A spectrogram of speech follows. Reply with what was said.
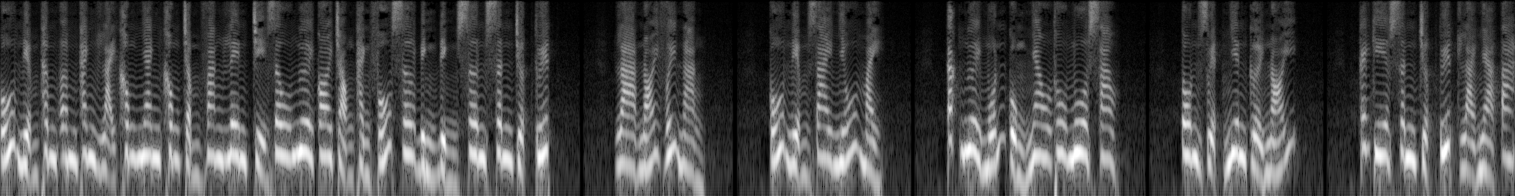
Cố niệm thâm âm thanh lại không nhanh không chậm vang lên chỉ dâu ngươi coi trọng thành phố Sơ Bình Đỉnh Sơn Sân trượt tuyết. Là nói với nàng. Cố niệm dai nhíu mày. Các ngươi muốn cùng nhau thu mua sao? Tôn Duyệt Nhiên cười nói. Cái kia sân trượt tuyết là nhà ta.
